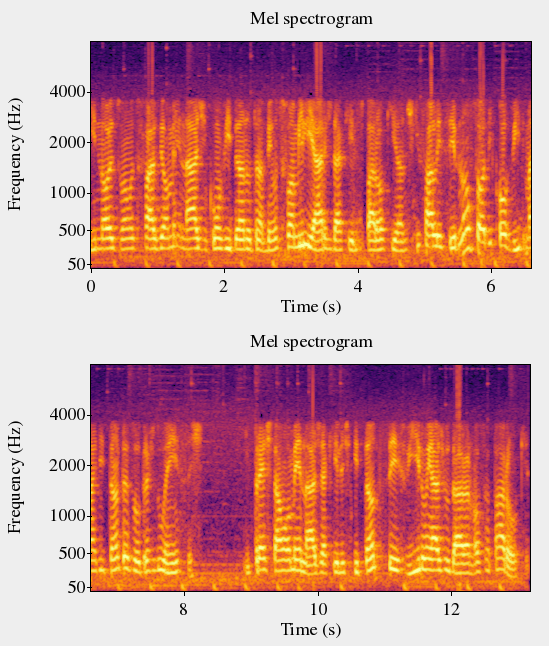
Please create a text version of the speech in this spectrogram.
e nós vamos fazer homenagem convidando também os familiares daqueles paroquianos que faleceram não só de Covid, mas de tantas outras doenças e prestar uma homenagem àqueles que tanto serviram e ajudaram a nossa paróquia.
